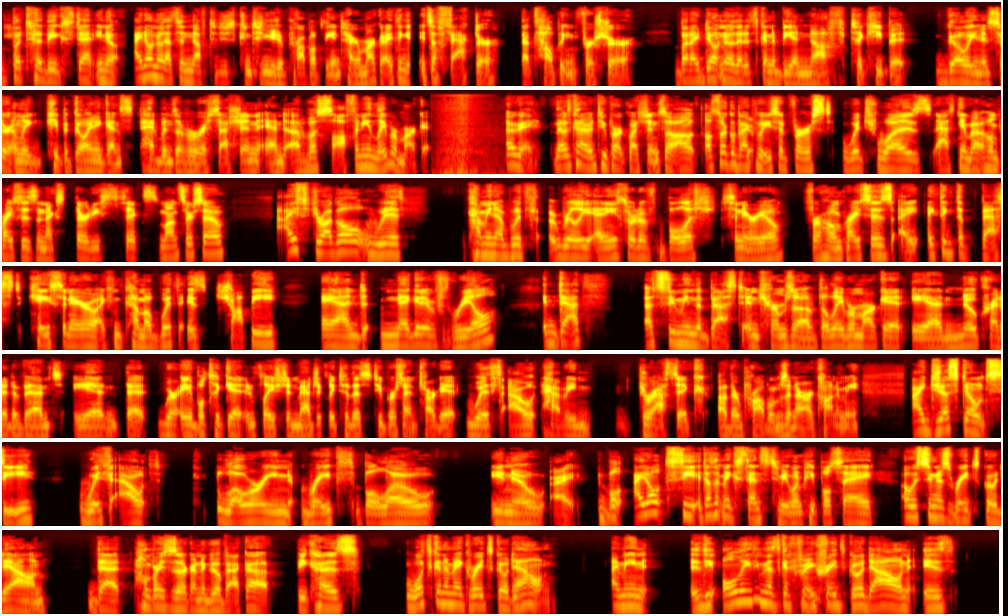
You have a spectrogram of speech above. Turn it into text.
But to the extent, you know, I don't know that's enough to just continue to prop up the entire market. I think it's a factor that's helping for sure. But I don't know that it's going to be enough to keep it going and certainly keep it going against headwinds of a recession and of a softening labor market. Okay, that was kind of a two part question. So I'll, I'll circle back yep. to what you said first, which was asking about home prices in the next 36 months or so. I struggle with coming up with really any sort of bullish scenario for home prices. I, I think the best case scenario I can come up with is choppy and negative real. And that's assuming the best in terms of the labor market and no credit event and that we're able to get inflation magically to this 2% target without having drastic other problems in our economy. I just don't see without lowering rates below you know I well I don't see it doesn't make sense to me when people say oh as soon as rates go down that home prices are going to go back up because what's going to make rates go down I mean, the only thing that's going to make rates go down is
